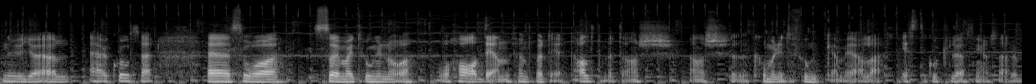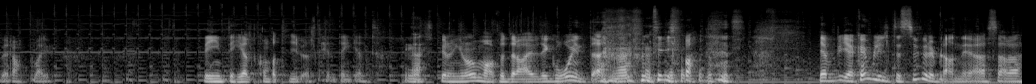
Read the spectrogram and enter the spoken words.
nu gör jag air quotes här, eh, så, så är man ju tvungen att, att ha den 541 Ultimate, annars, annars kommer det inte funka med alla SD-kortlösningar och så här, det rapplar ju. Det är inte helt kompatibelt helt enkelt. Nej. Det spelar ingen roll vad man har för drive, det går inte. jag, jag kan ju bli lite sur ibland när jag så här,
